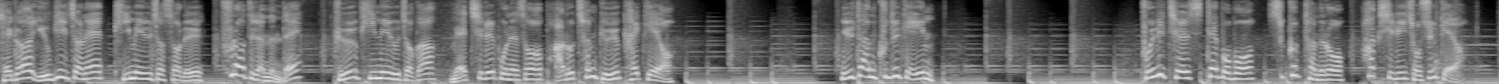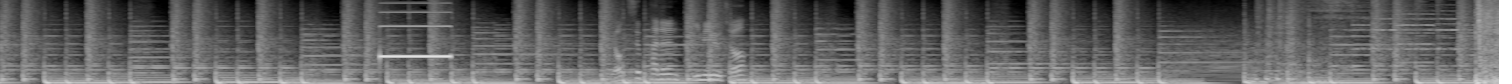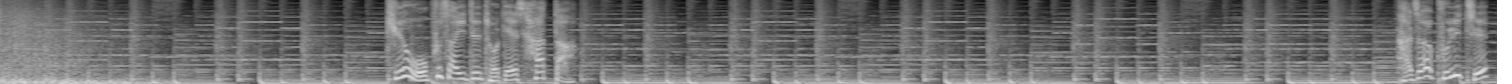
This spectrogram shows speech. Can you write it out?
제가 6일 전에 비밀 유저서를 풀어드렸는데 그 비밀 유저가 매치를 보내서 바로 참교육할게요. 일단 쿠드 게임 블리츠 스텝 오버 스쿱턴으로 확실히 조술게요. 역습하는 비밀 유저 듀 오프사이드 덕에 살았다. 가자 굴리츠.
